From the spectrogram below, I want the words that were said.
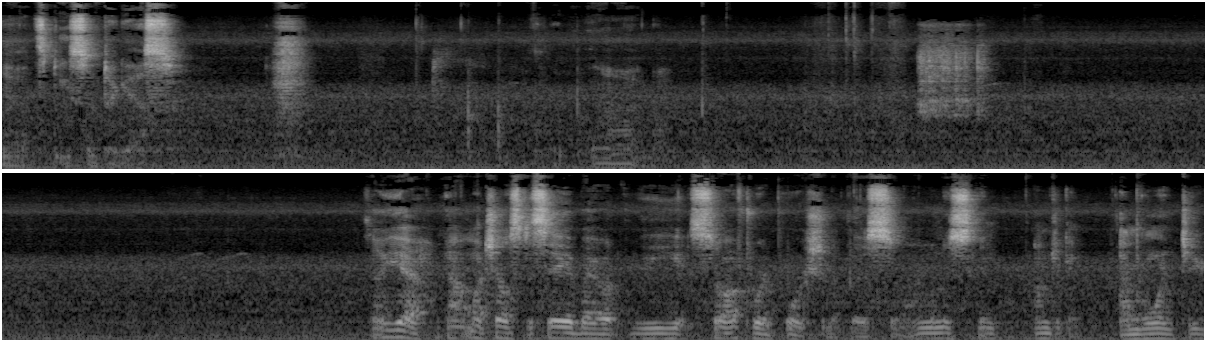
Yeah, it's decent, I guess. So yeah, not much else to say about the software portion of this. So I'm just gonna, I'm just gonna I'm going to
